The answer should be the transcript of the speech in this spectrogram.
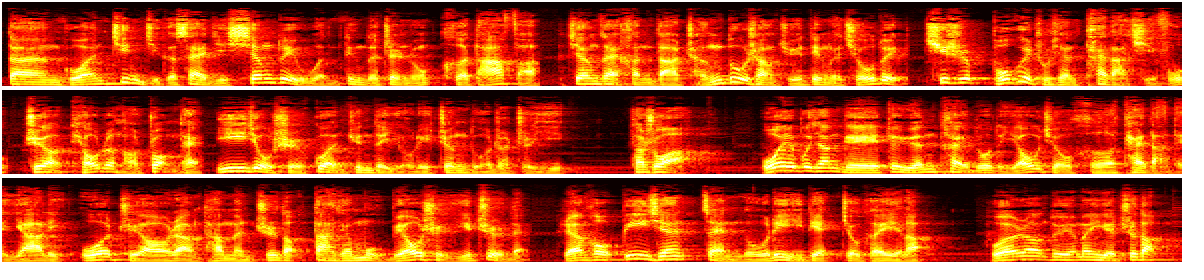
但国安近几个赛季相对稳定的阵容和打法，将在很大程度上决定了球队其实不会出现太大起伏。只要调整好状态，依旧是冠军的有力争夺者之一。他说啊，我也不想给队员太多的要求和太大的压力，我只要让他们知道大家目标是一致的，然后比以前再努力一点就可以了。我要让队员们也知道。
